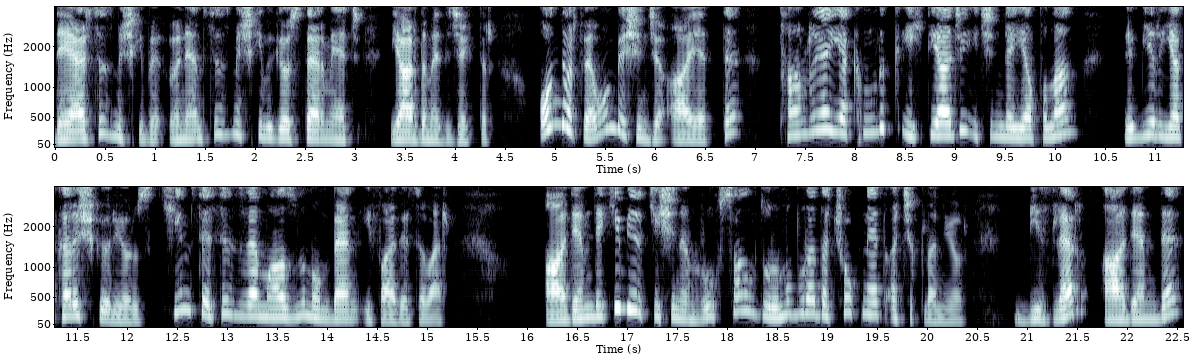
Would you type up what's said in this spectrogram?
değersizmiş gibi, önemsizmiş gibi göstermeye yardım edecektir. 14 ve 15. ayette Tanrı'ya yakınlık ihtiyacı içinde yapılan bir yakarış görüyoruz. Kimsesiz ve mazlumum ben ifadesi var. Adem'deki bir kişinin ruhsal durumu burada çok net açıklanıyor. Bizler Adem'de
